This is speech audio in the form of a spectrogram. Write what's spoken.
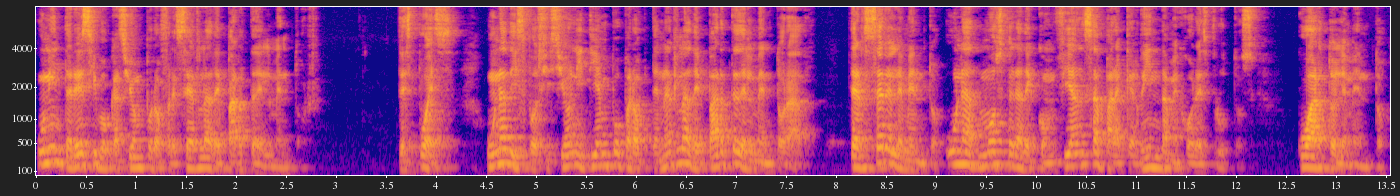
un interés y vocación por ofrecerla de parte del mentor. Después, una disposición y tiempo para obtenerla de parte del mentorado. Tercer elemento, una atmósfera de confianza para que rinda mejores frutos. Cuarto elemento,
